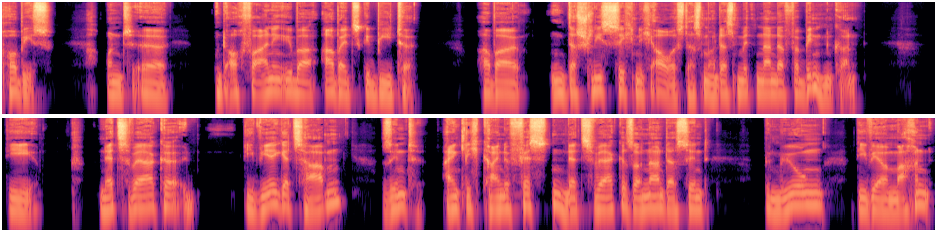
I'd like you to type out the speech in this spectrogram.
äh, Hobbys und, äh, und auch vor allen Dingen über Arbeitsgebiete. Aber das schließt sich nicht aus, dass man das miteinander verbinden kann. Die Netzwerke, die wir jetzt haben, sind eigentlich keine festen Netzwerke, sondern das sind Bemühungen, die wir machen,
